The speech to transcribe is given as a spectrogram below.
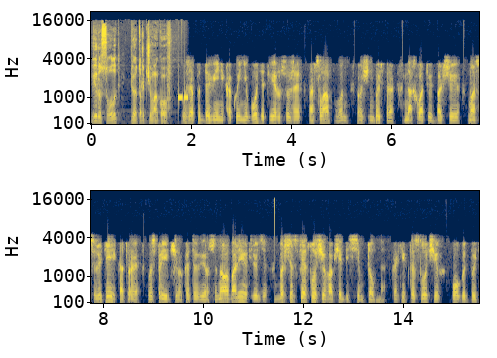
вирусолог Петр Чумаков. Уже пандемии никакой не будет, вирус уже ослаб, он очень быстро нахватывает большие массы людей, которые восприимчивы к этому вирусу, но болеют люди в большинстве случаев вообще бессимптомно. В каких-то случаях могут быть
